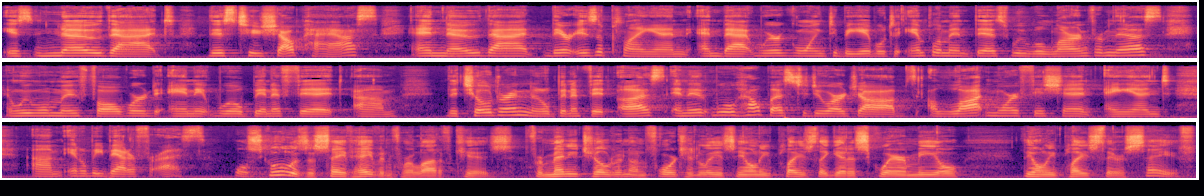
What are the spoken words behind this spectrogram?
is know that this too shall pass, and know that there is a plan, and that we're going to be able to implement this. We will learn from this, and we will move forward, and it will benefit. Um, the children, it'll benefit us, and it will help us to do our jobs a lot more efficient, and um, it'll be better for us. Well, school is a safe haven for a lot of kids. For many children, unfortunately, it's the only place they get a square meal, the only place they're safe.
